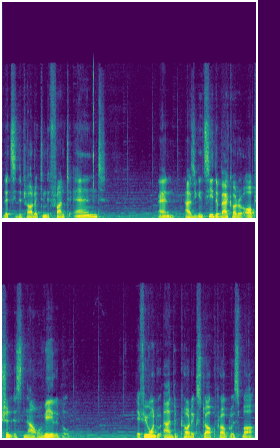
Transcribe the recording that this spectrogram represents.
Let's see the product in the front end. And as you can see, the backorder option is now available. If you want to add the product stock progress bar,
